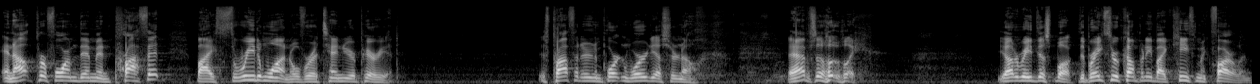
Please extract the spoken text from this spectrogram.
and outperformed them in profit by three to one over a 10 year period. Is profit an important word, yes or no? Absolutely. You ought to read this book, The Breakthrough Company by Keith McFarland.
